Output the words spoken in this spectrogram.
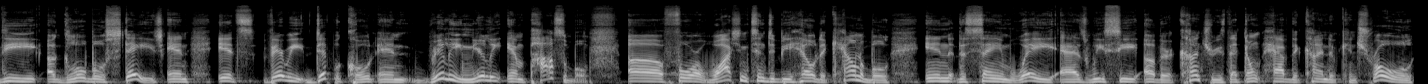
the uh, global stage. And it's very difficult and really nearly impossible uh, for Washington to be held accountable in the same way as we see other countries that don't have the kind of control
